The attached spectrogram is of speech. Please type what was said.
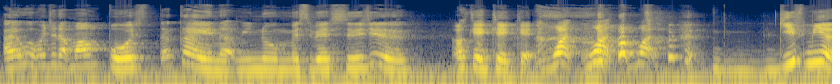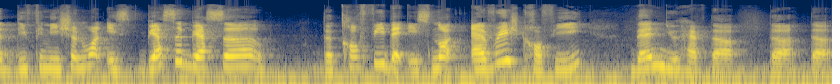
I work macam nak mampus Takkan I nak minum biasa-biasa je Okay, okay, okay. What, what, what? Give me a definition. What is biasa biasa? The coffee that is not average coffee. Then you have the the the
